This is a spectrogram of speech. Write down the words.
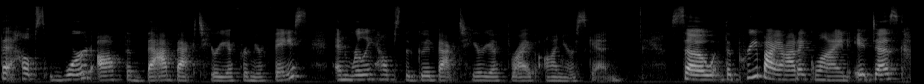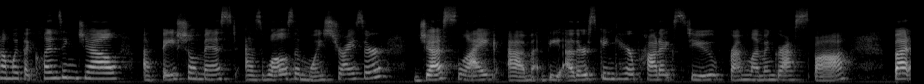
that helps ward off the bad bacteria from your face and really helps the good bacteria thrive on your skin. So the prebiotic line, it does come with a cleansing gel, a facial mist, as well as a moisturizer, just like um, the other skincare products do from Lemongrass Spa. But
